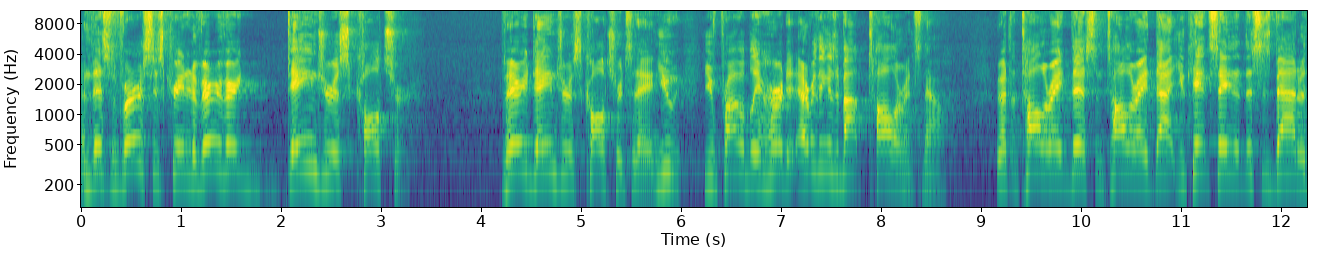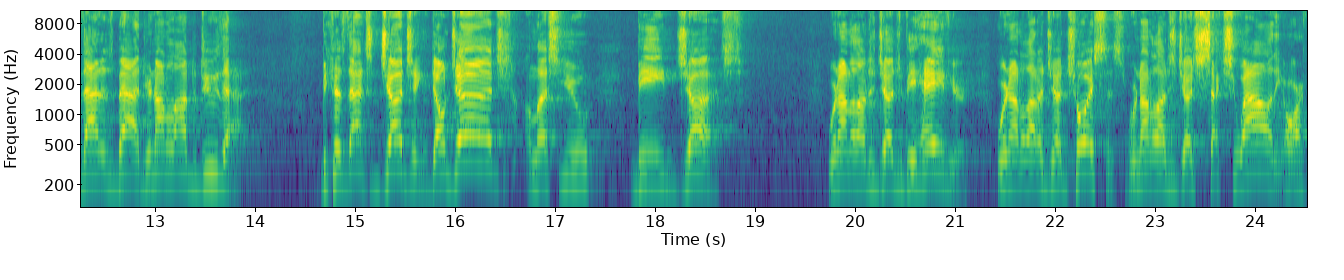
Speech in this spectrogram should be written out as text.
And this verse has created a very, very dangerous culture. Very dangerous culture today. And you, you've probably heard it. Everything is about tolerance now. You have to tolerate this and tolerate that. You can't say that this is bad or that is bad. You're not allowed to do that because that's judging. Don't judge unless you be judged. We're not allowed to judge behavior. We're not allowed to judge choices. We're not allowed to judge sexuality or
